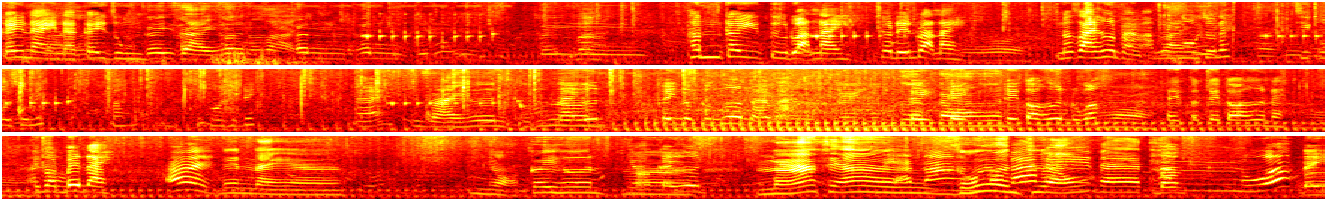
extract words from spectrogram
Cây này là cây dùng cây dài hơn thân thân cứng cây Vâng. thân cây từ đoạn này cho đến đoạn này nó dài hơn phải không Dài ngồi hơn, xuống đấy. dài hơn. Chị ngồi xuống đi. Vâng, chị ngồi xuống đi. Đấy, dài hơn cứng dài hơn hơn. Cây nó cứng hơn phải không ạ? cây cứng Cây hơn to cây hơn cây to hơn đúng không? Cây cây to hơn này. Thế còn bên này bên này à, nhỏ cây hơn nhỏ cây hơn. lá sẽ rối hơn chưa óng về Vâng. lúa Đây,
